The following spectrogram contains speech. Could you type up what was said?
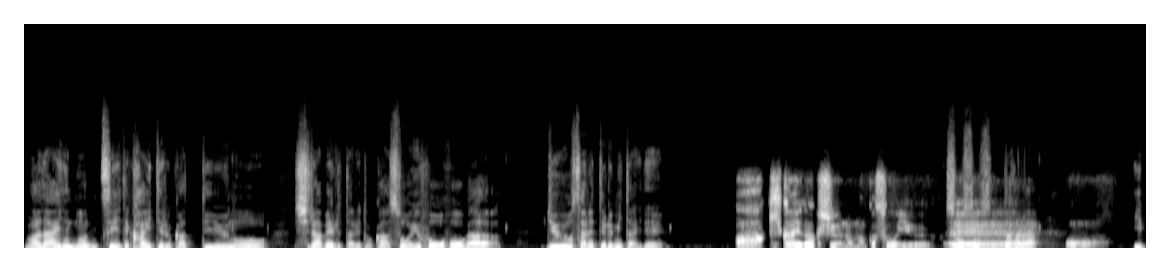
話題のについて書いてるかっていうのを調べるたりとか、そういう方法が流用されてるみたいで、ああ、機械学習のなんかそういう。そうそうそう。えーだから、、いっ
